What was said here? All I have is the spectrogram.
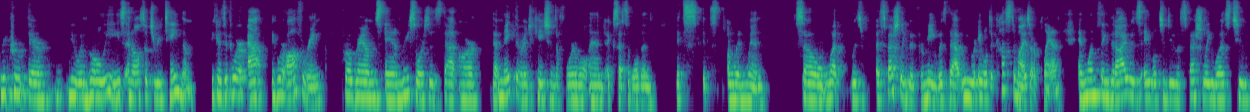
recruit their new enrollees and also to retain them. Because if we're at, if we're offering programs and resources that are, that make their education affordable and accessible, then it's, it's a win-win. So what was especially good for me was that we were able to customize our plan. And one thing that I was able to do especially was to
